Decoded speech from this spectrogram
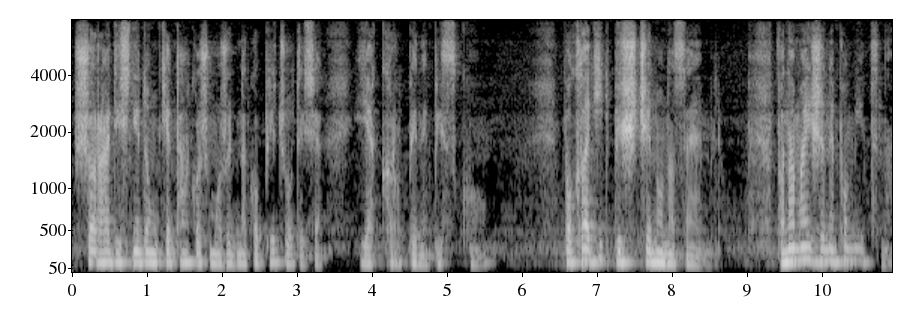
що радісні думки також можуть накопичуватися, як кропини піску. Покладіть піщину на землю. Вона майже непомітна.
